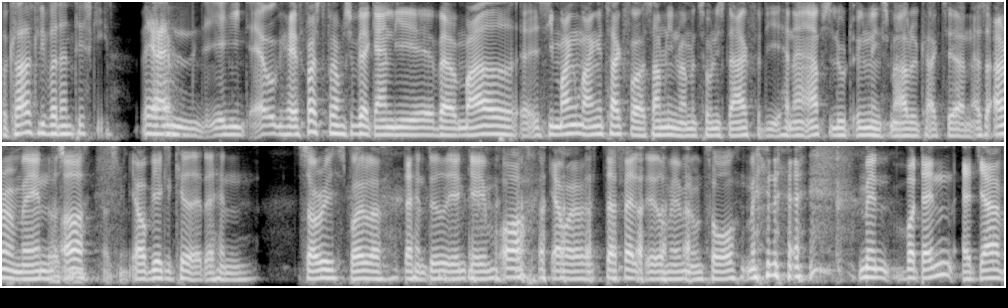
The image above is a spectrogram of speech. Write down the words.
Forklar os lige, hvordan det skete. Ja, okay. Først og fremmest vil jeg gerne lige øh, være meget, uh, sige mange, mange tak for at sammenligne mig med Tony Stark, fordi han er absolut yndlings Marvel-karakteren. Altså Iron Man, og jeg var virkelig ked af, at han, sorry, spoiler, da han døde i Endgame. Åh, oh, jeg var, der faldt det med med nogle tårer. Men, men hvordan at jeg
